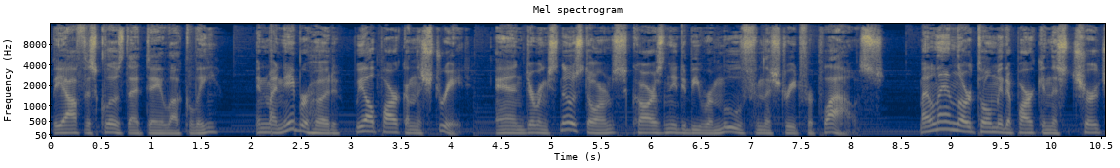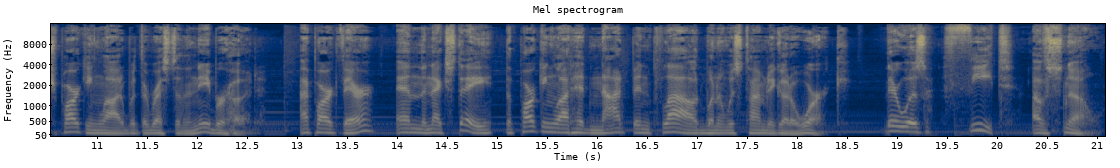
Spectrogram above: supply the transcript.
The office closed that day, luckily. In my neighborhood, we all park on the street, and during snowstorms, cars need to be removed from the street for plows. My landlord told me to park in this church parking lot with the rest of the neighborhood. I parked there, and the next day, the parking lot had not been plowed when it was time to go to work. There was feet of snow.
